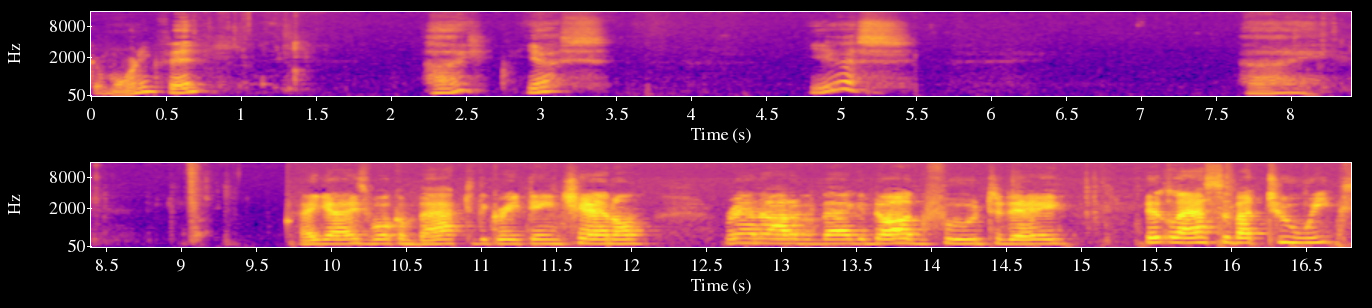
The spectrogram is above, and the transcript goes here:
Good morning, Finn. Hi. Yes. Yes. Hi. Hi guys, welcome back to the Great Dane channel. Ran out of a bag of dog food today. It lasts about two weeks.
